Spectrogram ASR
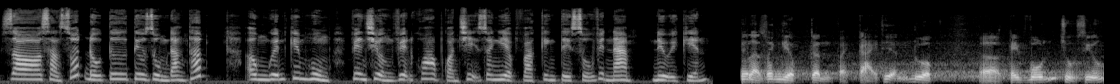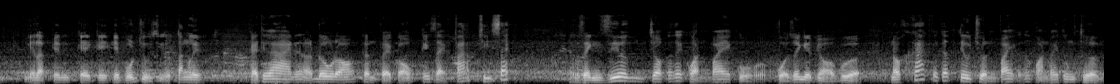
do sản xuất đầu tư tiêu dùng đang thấp. Ông Nguyễn Kim Hùng, Viện trưởng Viện Khoa học Quản trị Doanh nghiệp và Kinh tế số Việt Nam nêu ý kiến. Tức là doanh nghiệp cần phải cải thiện được uh, cái vốn chủ sở hữu, nghĩa là cái cái cái cái vốn chủ sở hữu tăng lên. Cái thứ hai nữa là đâu đó cần phải có cái giải pháp chính sách dành riêng cho các cái khoản vay của của doanh nghiệp nhỏ vừa nó khác với các tiêu chuẩn vay của các khoản vay thông thường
